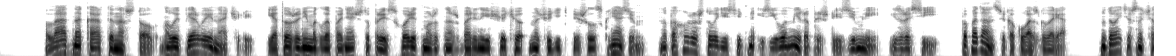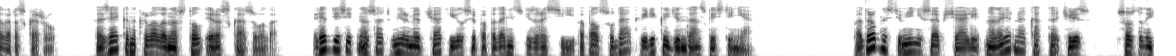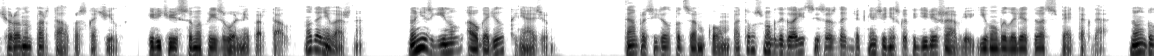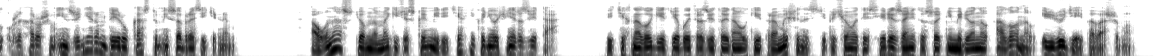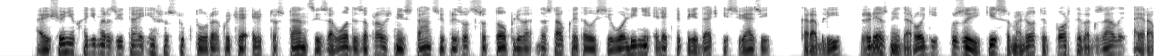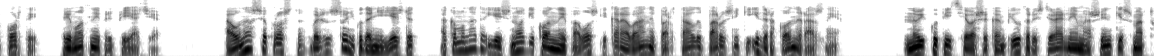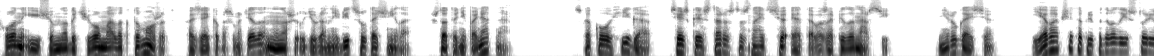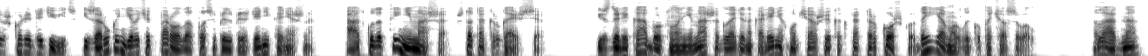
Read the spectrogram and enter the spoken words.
«Ладно, карты на стол, но вы первые начали. Я тоже не могла понять, что происходит. Может, наш барин еще что начудить решил с князем. Но похоже, что вы действительно из его мира пришли, из земли, из России. Попаданцы, как у вас говорят. Ну, давайте сначала расскажу». Хозяйка накрывала на стол и рассказывала. Лет десять назад в мир Мерчат явился попаданец из России попал сюда, к Великой Динданской стене. Подробности мне не сообщали, но, наверное, как-то через созданный Чуроном портал проскочил. Или через самопроизвольный портал. Ну да неважно. Но не сгинул, а угодил к князю. Там просидел под замком. Потом смог договориться и создать для князя несколько дирижаблей. Ему было лет 25 тогда. Но он был уже хорошим инженером, да и рукастым и сообразительным. А у нас в темном магическом мире техника не очень развита. Ведь технологии требуют развитой науки и промышленности, причем в этой сфере заняты сотни миллионов алонов или людей, по-вашему. А еще необходима развитая инфраструктура, включая электростанции, заводы, заправочные станции, производство топлива, доставка этого всего, линии электропередач и связи, корабли, железные дороги, грузовики, самолеты, порты, вокзалы, аэропорты, ремонтные предприятия. А у нас все просто. Большинство никуда не ездят, а кому надо, есть ноги, конные повозки, караваны, порталы, парусники и драконы разные. Ну и купить все ваши компьютеры, стиральные машинки, смартфоны и еще много чего мало кто может. Хозяйка посмотрела на наши удивленные лица, уточнила. Что-то непонятно? С какого фига? Сельская староста знает все это, возопила Нарси. Не ругайся. Я вообще-то преподавала историю в школе для девиц, и за ругань девочек порола, после предупреждений, конечно. А откуда ты, не Маша, что так ругаешься? Издалека буркнула Немаша, гладя на коленях мурчавшую, как трактор, кошку, да и я мурлыку почесывал. Ладно.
